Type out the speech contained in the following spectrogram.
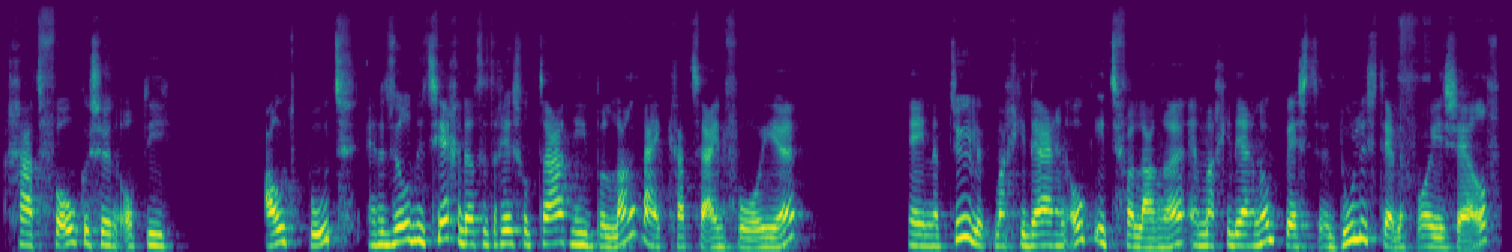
gaat focussen op die output. En dat wil niet zeggen dat het resultaat niet belangrijk gaat zijn voor je. Nee, natuurlijk mag je daarin ook iets verlangen en mag je daarin ook best doelen stellen voor jezelf.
